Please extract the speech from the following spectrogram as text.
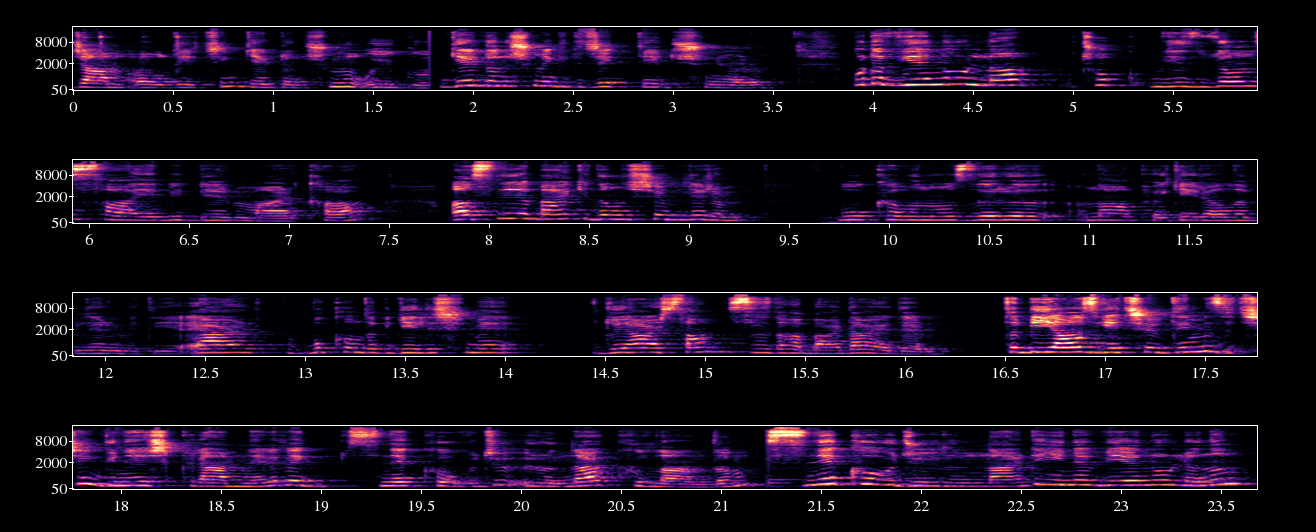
cam olduğu için geri dönüşüme uygun. Geri dönüşüme gidecek diye düşünüyorum. Burada Vienur'la çok vizyon sahibi bir marka. Aslı'ya belki danışabilirim. Bu kavanozları ne yapıyor, geri alabilir mi diye. Eğer bu konuda bir gelişme duyarsam sizi de haberdar ederim. Tabii yaz geçirdiğimiz için güneş kremleri ve sinek kovucu ürünler kullandım. Sinek kovucu ürünlerde yine Vienurla'nın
